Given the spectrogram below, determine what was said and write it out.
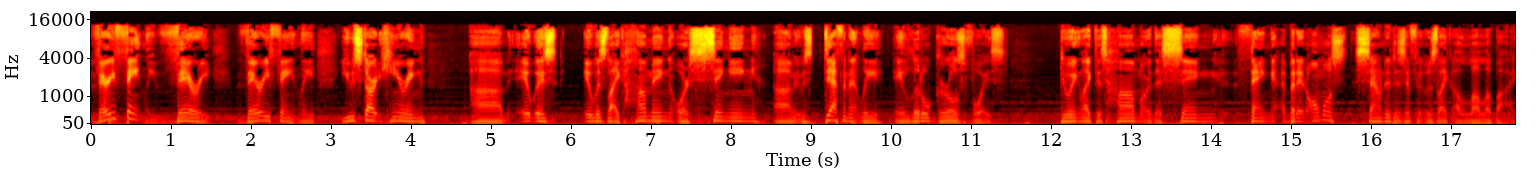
very faintly, very very faintly, you start hearing um it was it was like humming or singing. Um, it was definitely a little girl's voice doing like this hum or this sing thing, but it almost sounded as if it was like a lullaby.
